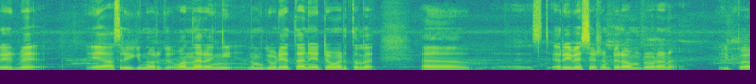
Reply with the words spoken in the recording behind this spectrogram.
റെയിൽവേയെ ആശ്രയിക്കുന്നവർക്ക് വന്നിറങ്ങി നമുക്കിവിടെ എത്താൻ ഏറ്റവും അടുത്തുള്ള റെയിൽവേ സ്റ്റേഷൻ പിറവം റോഡാണ്. ഇപ്പോൾ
